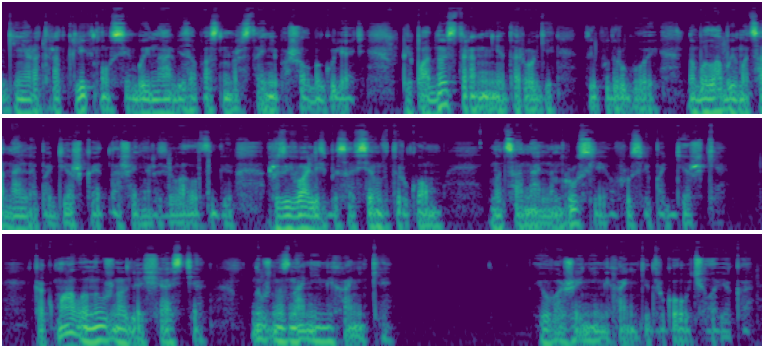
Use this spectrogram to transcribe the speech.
генератор откликнулся бы и на безопасном расстоянии пошел бы гулять. Ты по одной стороне дороги, ты по другой. Но была бы эмоциональная поддержка, и отношения развивались бы, развивались бы совсем в другом эмоциональном русле, в русле поддержки. Как мало нужно для счастья, нужно знание механики и уважение механики другого человека –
